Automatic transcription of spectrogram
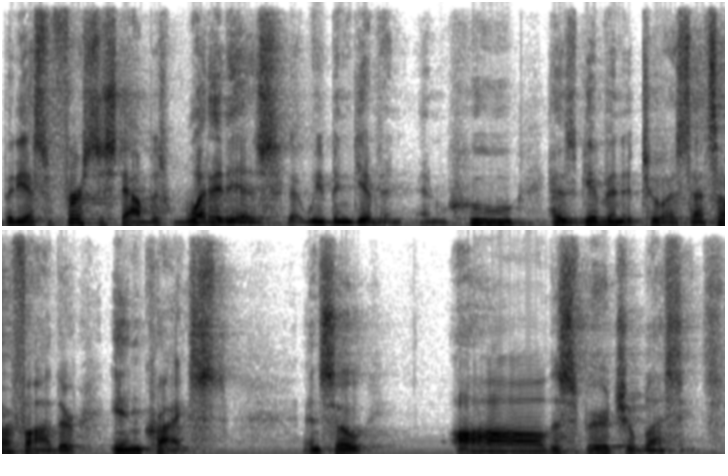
but he has to first establish what it is that we've been given and who has given it to us. That's our Father in Christ. And so, all the spiritual blessings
